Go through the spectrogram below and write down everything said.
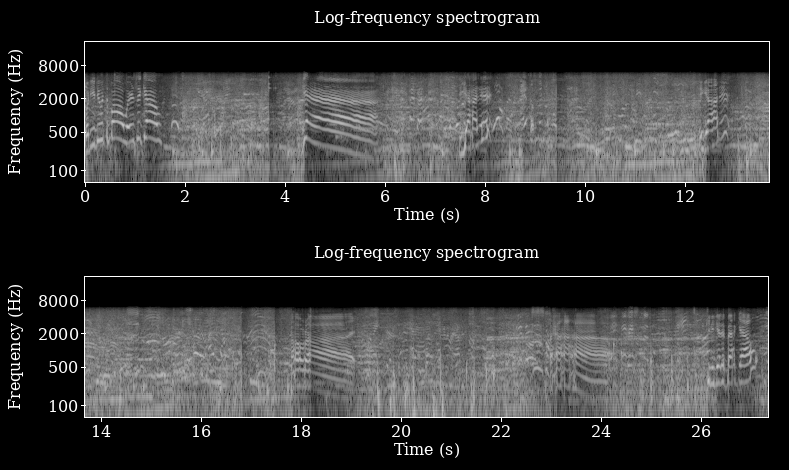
What do you do with the ball? Where does it go? Yeah! You got it? You got it? All right. Can you get it back out?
